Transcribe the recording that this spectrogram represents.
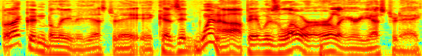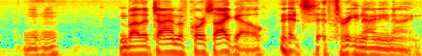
But I couldn't believe it yesterday because it went up. It was lower earlier yesterday. Mm-hmm. And by the time, of course, I go, it's at three ninety nine.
